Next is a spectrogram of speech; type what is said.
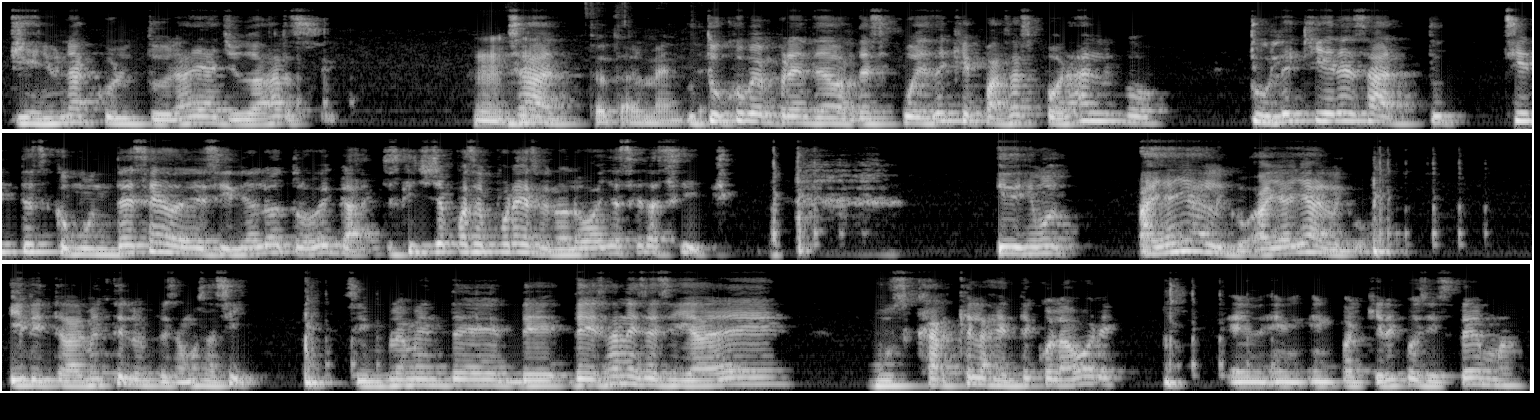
tiene una cultura de ayudarse. o sea, totalmente. Tú como emprendedor, después de que pasas por algo, tú le quieres a, tú sientes como un deseo de decirle al otro, venga, es que yo ya pasé por eso, no lo vaya a hacer así. Y dijimos, ahí hay algo, ahí hay algo. Y literalmente lo empezamos así, simplemente de, de esa necesidad de buscar que la gente colabore en, en, en cualquier ecosistema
